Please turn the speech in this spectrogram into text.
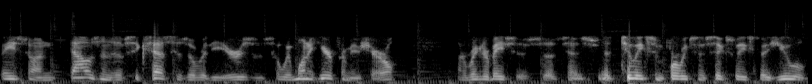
based on thousands of successes over the years. And so we want to hear from you, Cheryl, on a regular basis, uh, two weeks and four weeks and six weeks, because you will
